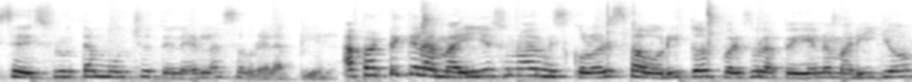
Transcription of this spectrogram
se disfruta mucho tenerla sobre la piel. Aparte que el amarillo es uno de mis colores favoritos, por eso la pedí en amarillo.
